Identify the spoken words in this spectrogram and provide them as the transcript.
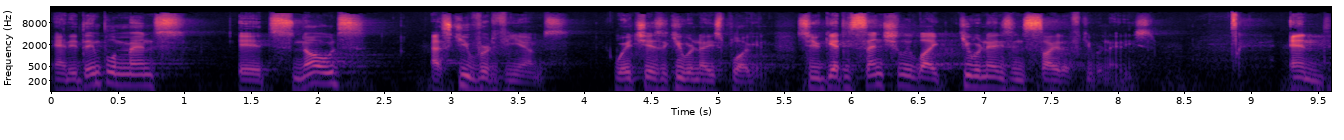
and it implements its nodes as KubeVirt VMs which is a Kubernetes plugin. So you get essentially like Kubernetes inside of Kubernetes. And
